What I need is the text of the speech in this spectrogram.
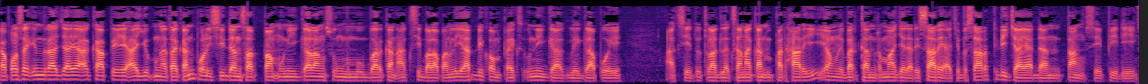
Kapolsek Indrajaya AKP Ayub mengatakan polisi dan Satpam Uniga langsung membubarkan aksi balapan liar di Kompleks Uniga Glegapoe. Aksi itu telah dilaksanakan empat hari yang melibatkan remaja dari Sare Aceh Besar, Pidijaya, dan Tang CPD.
